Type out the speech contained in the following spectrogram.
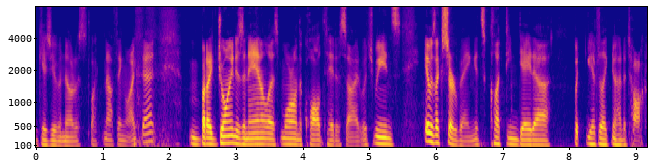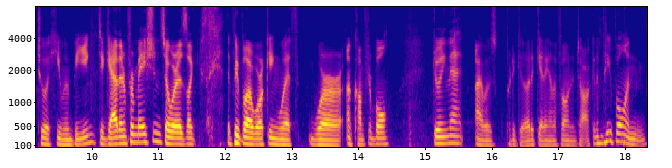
in case you haven't noticed like nothing like that but I joined as an analyst more on the qualitative side which means it was like surveying it's collecting data but you have to like know how to talk to a human being to gather information so whereas like the people I was working with were uncomfortable doing that, I was pretty good at getting on the phone and talking to people and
